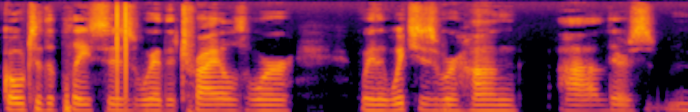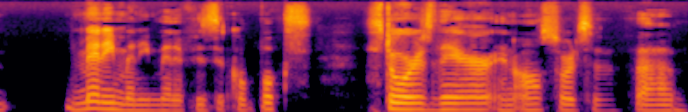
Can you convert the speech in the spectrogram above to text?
go to the places where the trials were, where the witches were hung. Uh, there's many, many metaphysical books, stores there, and all sorts of um,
